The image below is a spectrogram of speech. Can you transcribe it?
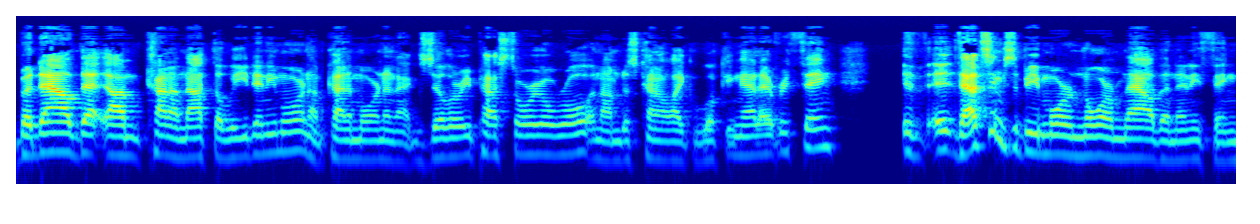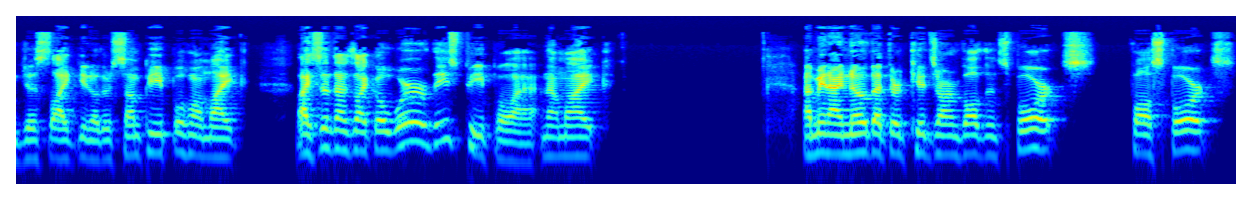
but now that I'm kind of not the lead anymore, and I'm kind of more in an auxiliary pastoral role, and I'm just kind of like looking at everything. It, it, that seems to be more norm now than anything. Just like you know, there's some people who I'm like, like sometimes like, oh, where are these people at? And I'm like, I mean, I know that their kids are involved in sports, fall sports,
